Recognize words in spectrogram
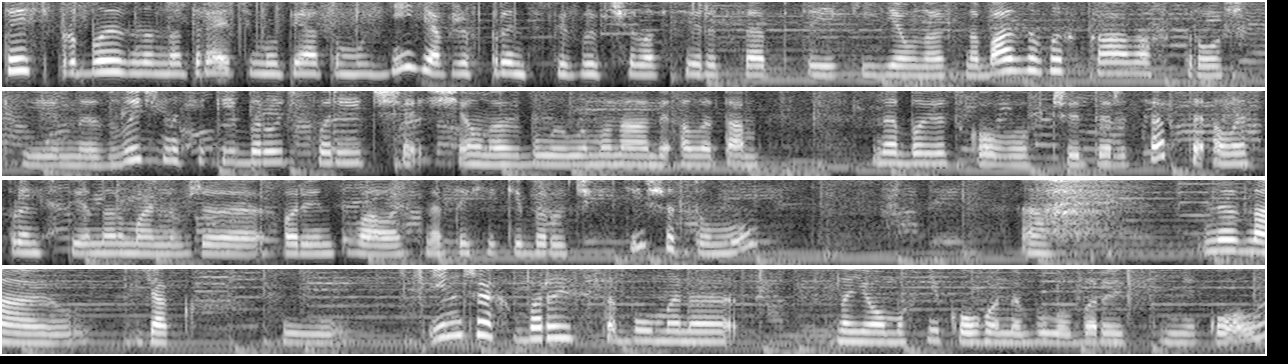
Десь приблизно на третьому-п'ятому дні я вже в принципі вивчила всі рецепти, які є у нас на базових кавах, трошки незвичних, які беруть порідше. Ще у нас були лимонади, але там не обов'язково вчити рецепти. Але в принципі я нормально вже орієнтувалась на тих, які беруть частіше, тому ах, не знаю, як у інших бариста, бо у мене знайомих нікого не було баристи ніколи,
